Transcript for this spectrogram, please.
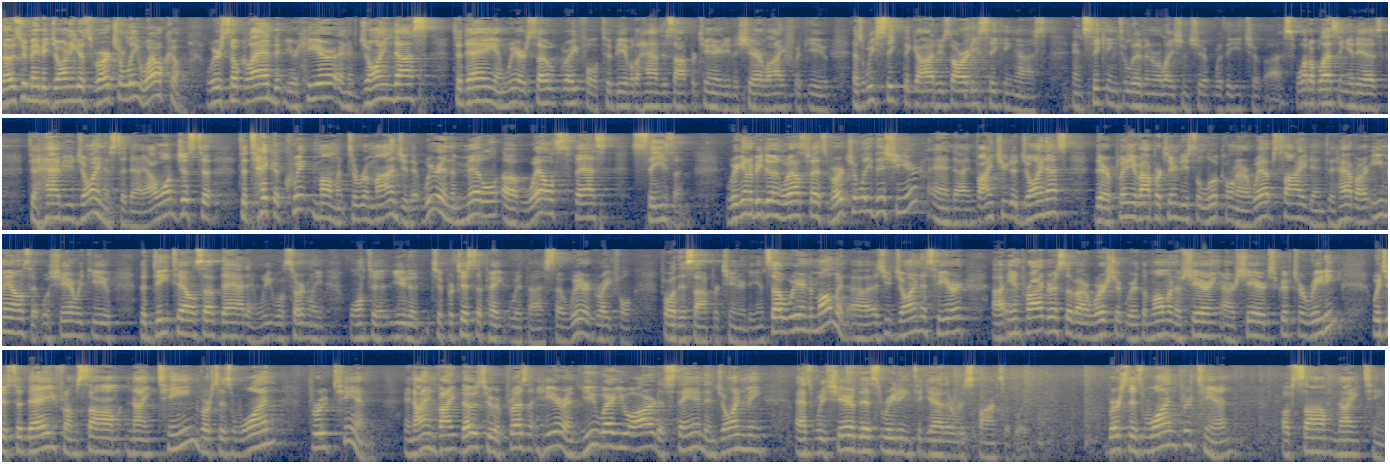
Those who may be joining us virtually, welcome. We're so glad that you're here and have joined us today, and we are so grateful to be able to have this opportunity to share life with you as we seek the God who's already seeking us and seeking to live in relationship with each of us. What a blessing it is to have you join us today. I want just to, to take a quick moment to remind you that we're in the middle of Wells Fest season. We're going to be doing Wells Fest virtually this year, and I invite you to join us. There are plenty of opportunities to look on our website and to have our emails that will share with you the details of that, and we will certainly want to, you to, to participate with us. So we're grateful for this opportunity. And so we're in the moment uh, as you join us here uh, in progress of our worship. We're at the moment of sharing our shared scripture reading, which is today from Psalm 19, verses 1 through 10. And I invite those who are present here and you where you are to stand and join me as we share this reading together responsibly. Verses 1 through 10 of Psalm 19.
